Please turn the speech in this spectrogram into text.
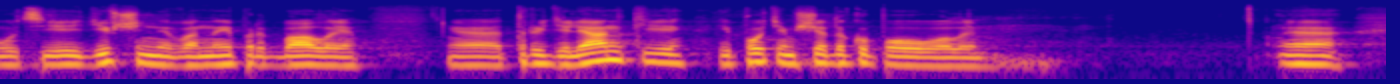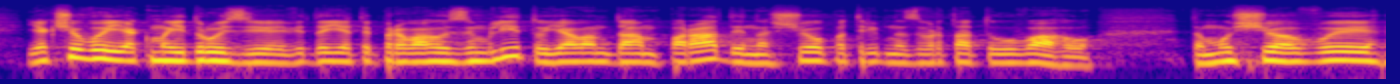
у цієї дівчини. Вони придбали е, три ділянки і потім ще докуповували. Е, Якщо ви, як мої друзі, віддаєте перевагу землі, то я вам дам поради, на що потрібно звертати увагу. Тому що ви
